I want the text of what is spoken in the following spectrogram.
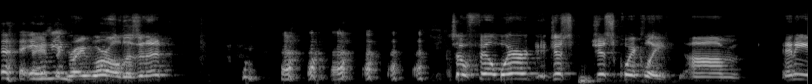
It's a great world, isn't it? So Phil, where, just, just quickly, um, any,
